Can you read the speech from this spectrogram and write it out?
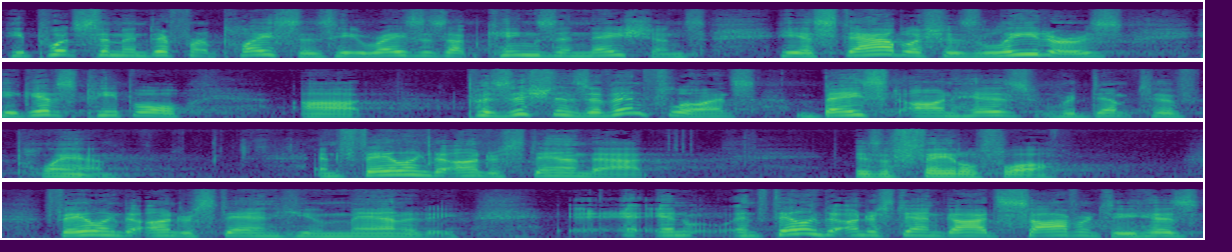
He puts them in different places. He raises up kings and nations. He establishes leaders. He gives people uh, positions of influence based on His redemptive plan. And failing to understand that is a fatal flaw. Failing to understand humanity and, and failing to understand God's sovereignty, His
